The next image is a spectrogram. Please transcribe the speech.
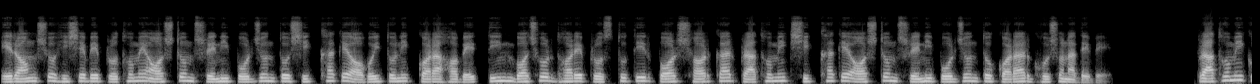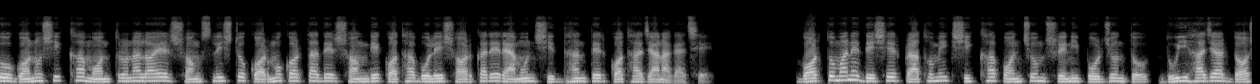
এর অংশ হিসেবে প্রথমে অষ্টম শ্রেণি পর্যন্ত শিক্ষাকে অবৈতনিক করা হবে। তিন বছর ধরে প্রস্তুতির পর সরকার প্রাথমিক শিক্ষাকে অষ্টম শ্রেণি পর্যন্ত করার ঘোষণা দেবে। প্রাথমিক ও গণশিক্ষা মন্ত্রণালয়ের সংশ্লিষ্ট কর্মকর্তাদের সঙ্গে কথা বলে সরকারের এমন সিদ্ধান্তের কথা জানা গেছে। বর্তমানে দেশের প্রাথমিক শিক্ষা পঞ্চম শ্রেণি পর্যন্ত দুই হাজার দশ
